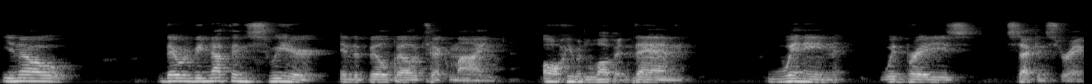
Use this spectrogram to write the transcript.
you know, there would be nothing sweeter in the Bill Belichick mind Oh, he would love it. than winning with Brady's second string.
